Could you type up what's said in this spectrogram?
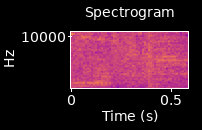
rough.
